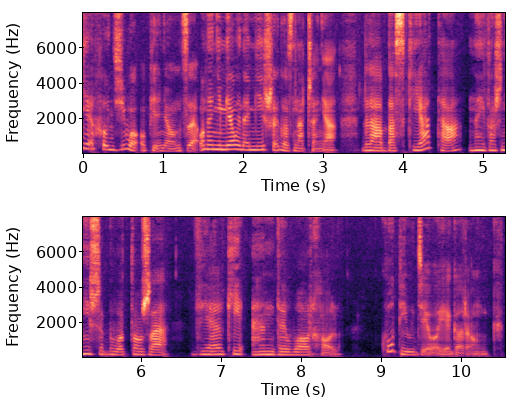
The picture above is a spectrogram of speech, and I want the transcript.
nie chodziło o pieniądze. One nie miały najmniejszego znaczenia. Dla Basquiata najważniejsze było to, że wielki Andy Warhol kupił dzieło jego rąk.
